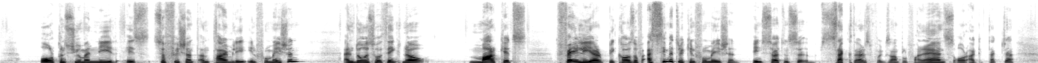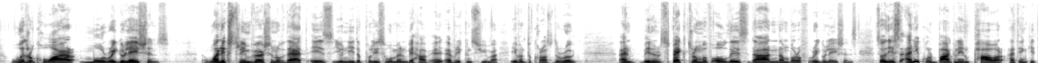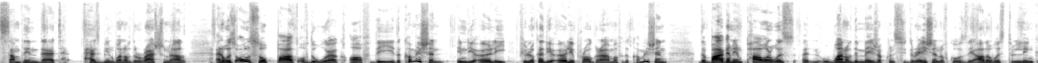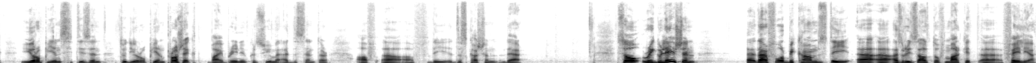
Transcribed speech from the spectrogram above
all consumer need is sufficient and timely information, and those who think no, markets failure because of asymmetric information in certain se sectors, for example, finance or architecture, would require more regulations. One extreme version of that is you need a policewoman behind every consumer, even to cross the road. And in a spectrum of all this, there are a number of regulations. So this unequal bargaining power, I think it's something that has been one of the rationale and was also part of the work of the, the Commission in the early, if you look at the early program of the Commission, the bargaining power was uh, one of the major consideration. Of course, the other was to link European citizen to the European project by bringing consumer at the center of, uh, of the discussion there. So regulation uh, therefore becomes the, uh, uh, as a result of market failure.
